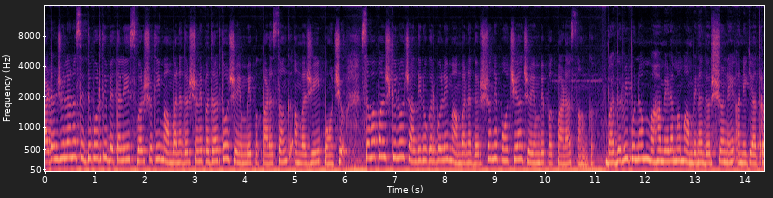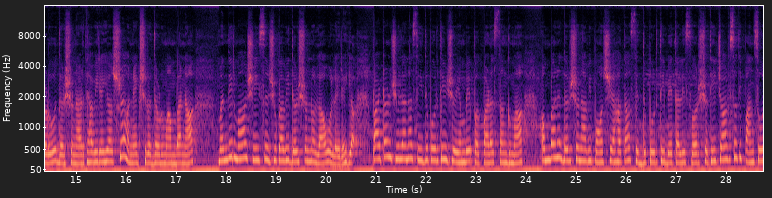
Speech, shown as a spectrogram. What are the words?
પાટણ જિલ્લાના સિદ્ધપુરથી બેતાલીસ વર્ષથી મા અંબાના દર્શને પધારતો જય અંબે પગપાળા સંઘ અંબાજી પહોંચ્યો. સવા પાંચ કિલો ચાંદીનો ગરબો લઈ મા અંબાના દર્શને પહોંચ્યા જય અંબે પગપાળા સંઘ. ભાદરવી પૂનમ મહામેળામાં મા અંબેના દર્શને અનેક યાત્રાળુઓ દર્શનાર્થે આવી રહ્યા છે. અનેક શ્રદ્ધાળુ મા અંબાના મંદિરમાં શીશ ઝુકાવી દર્શનનો લાવો લઈ રહ્યા. પાટણ જિલ્લાના સિદ્ધપુરથી જયંબે પગપાળા સંઘમાં અંબાના દર્શન આવી પહોંચ્યા હતા. સિદ્ધપુરથી બેતાલીસ વર્ષથી ચારસોથી પાંચસો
